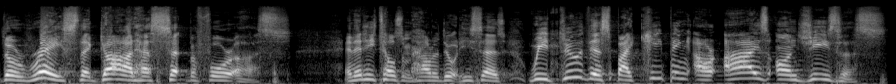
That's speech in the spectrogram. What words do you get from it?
The race that God has set before us. And then he tells them how to do it. He says, We do this by keeping our eyes on Jesus,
